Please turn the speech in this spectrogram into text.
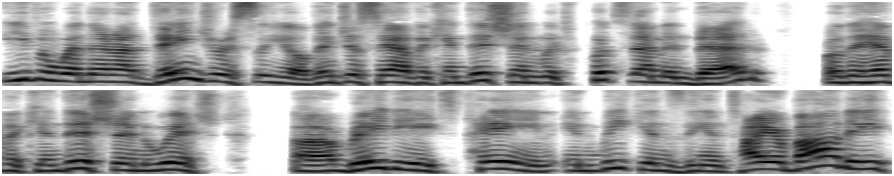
even when they're not dangerously ill, they just have a condition which puts them in bed, or they have a condition which uh, radiates pain and weakens the entire body.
